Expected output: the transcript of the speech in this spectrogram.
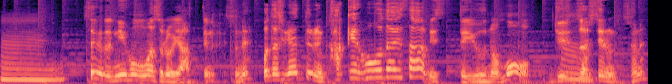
うん。だけど日本はそれをやってないですよね。私がやってるようにかけ放題サービスっていうのも充実はしてるんですよね。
